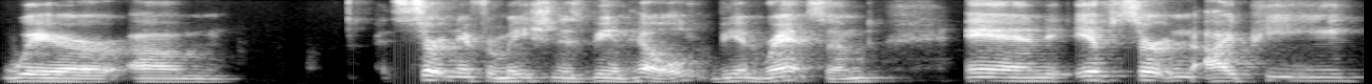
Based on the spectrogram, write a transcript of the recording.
where um, certain information is being held, being ransomed, and if certain IP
